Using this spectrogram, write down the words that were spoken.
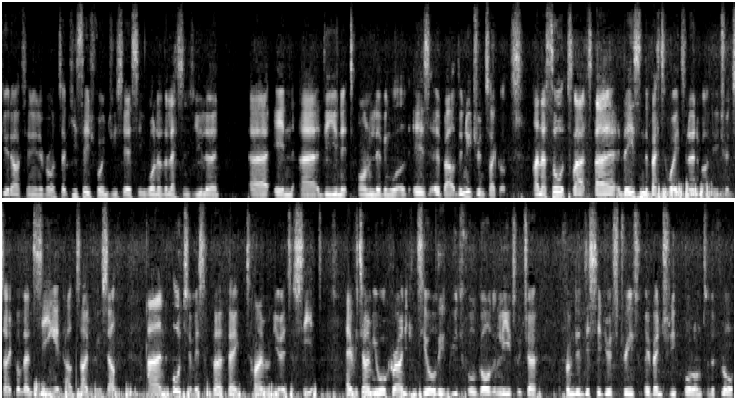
Good afternoon, everyone. So, Key Stage 4 in GCSE, one of the lessons you learn uh, in uh, the unit on Living World is about the nutrient cycle. And I thought that uh, there isn't a better way to learn about nutrient cycle than seeing it outside for yourself. And autumn is the perfect time of year to see it. Every time you walk around, you can see all these beautiful golden leaves, which are from the deciduous trees, eventually fall onto the floor.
